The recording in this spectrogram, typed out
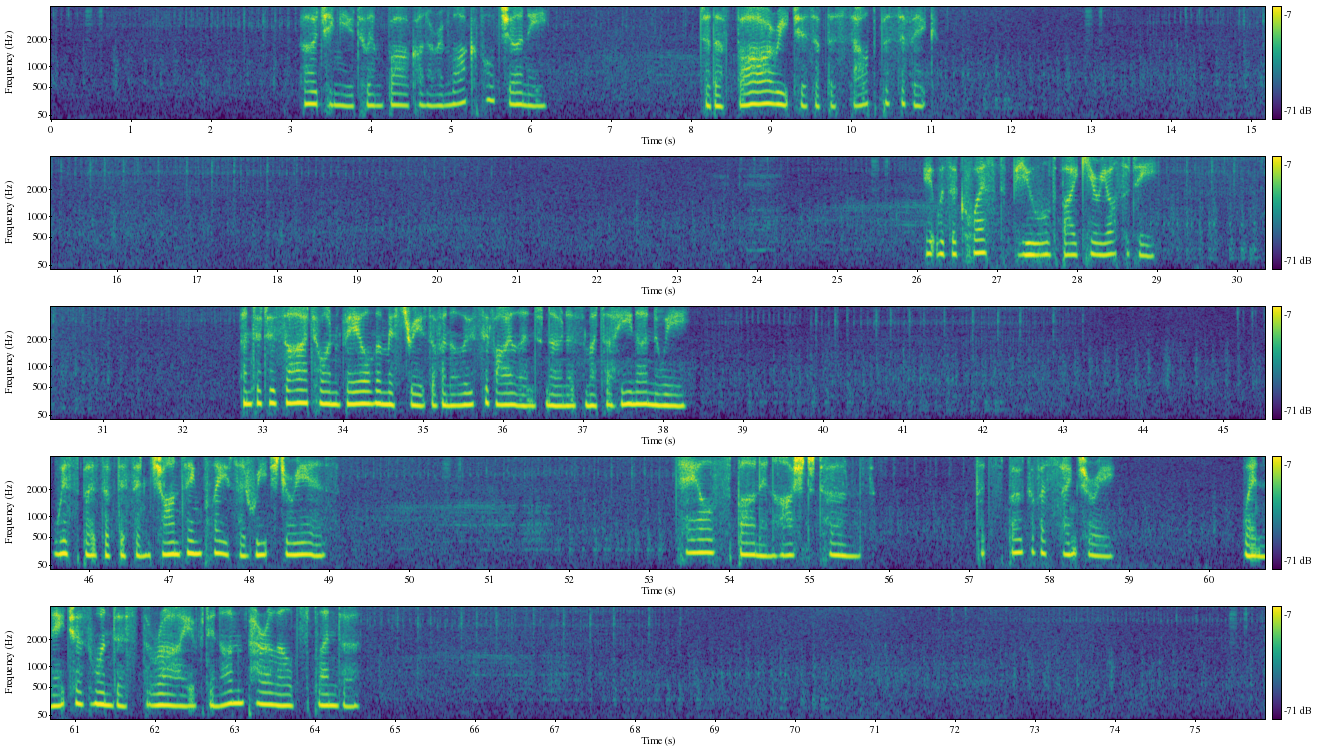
urging you to embark on a remarkable journey to the far reaches of the South Pacific. It was a quest fueled by curiosity and a desire to unveil the mysteries of an elusive island known as Matahina Nui. Whispers of this enchanting place had reached your ears. Tales spun in hushed tones that spoke of a sanctuary where nature's wonders thrived in unparalleled splendor.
